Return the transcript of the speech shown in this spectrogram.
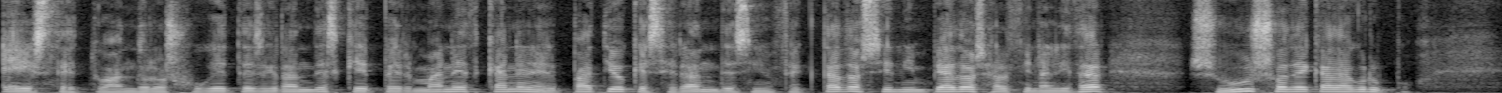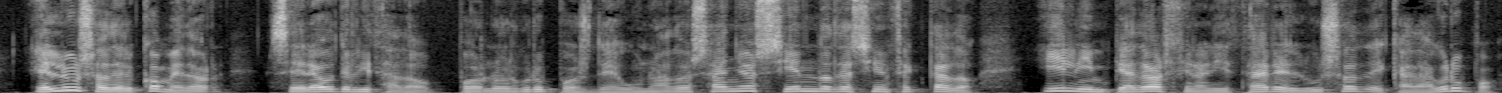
exceptuando los juguetes grandes que permanezcan en el patio que serán desinfectados y limpiados al finalizar su uso de cada grupo. El uso del comedor será utilizado por los grupos de 1 a 2 años siendo desinfectado y limpiado al finalizar el uso de cada grupo.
